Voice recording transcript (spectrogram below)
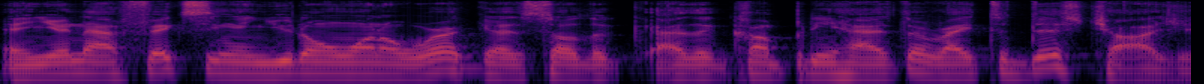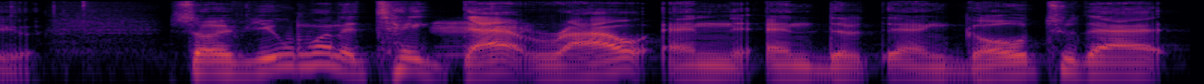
and you're not fixing, and you don't want to work. So the uh, the company has the right to discharge you." So if you want to take that route and and and go to that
